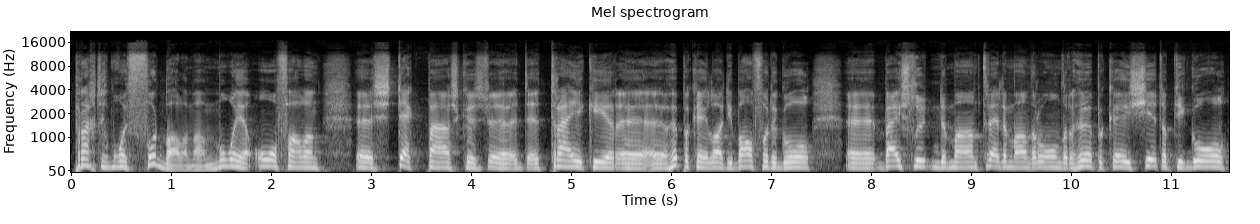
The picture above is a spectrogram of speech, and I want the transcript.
prachtig mooi voetballen, man. Mooie onvallen, uh, stekpaasjes, uh, drie keer, uh, huppakee, laat die bal voor de goal. Uh, bijsluitende man, tredde man eronder, huppakee, shit op die goal.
